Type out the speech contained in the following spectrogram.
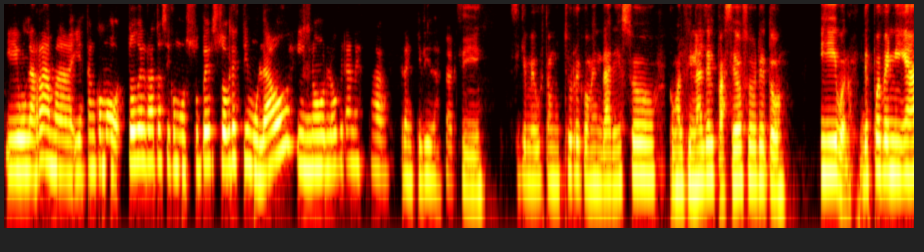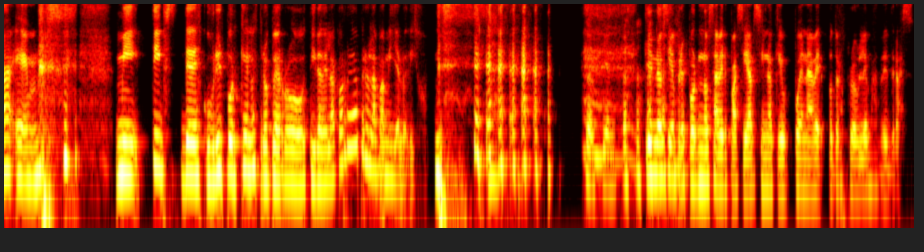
y una rama, y están como todo el rato así como súper sobreestimulados y no logran esta tranquilidad. Sí, Así que me gusta mucho recomendar eso, como al final del paseo sobre todo. Y bueno, después venía em, mi tips de descubrir por qué nuestro perro tira de la correa, pero la Pami ya lo dijo. que no siempre es por no saber pasear, sino que pueden haber otros problemas detrás.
